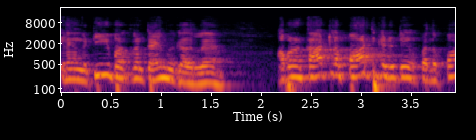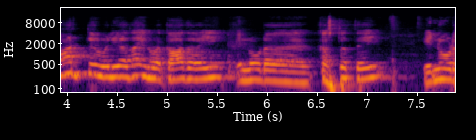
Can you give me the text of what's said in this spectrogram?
எனக்கு அங்கே டிவி பார்க்க டைம் இருக்காதுல்ல. அப்போ நான் காட்டில் பாட்டு கேட்டுகிட்டே இப்போ அந்த பாட்டு வழியாக தான் என்னோட காதலை என்னோட கஷ்டத்தை என்னோட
